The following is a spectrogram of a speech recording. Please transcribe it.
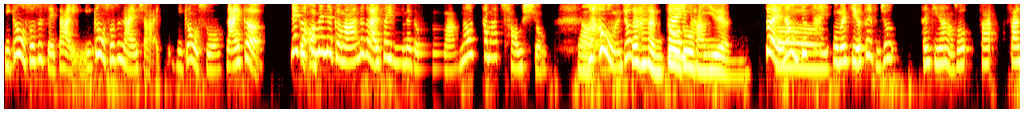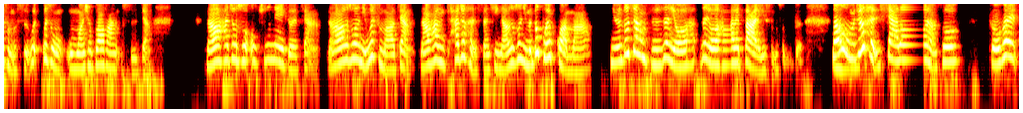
你跟我说是谁霸凌你？跟我说是哪一个小孩子？你跟我说哪一个？那个后面那个吗？那个蓝色衣服那个吗？”然后他妈超凶，然后我们就这很在一咄咄旁逼人。对，然后我们就在、嗯我们几个队服就很紧张，想说发发生什么事？为为什么我们完全不知道发生什么事这样？然后他就说哦，就是那个这样，然后他说你为什么要这样？然后他们他就很生气，然后就说你们都不会管吗？你们都这样子任由任由他被霸凌什么什么的，然后我们就很吓到，想说怎么会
